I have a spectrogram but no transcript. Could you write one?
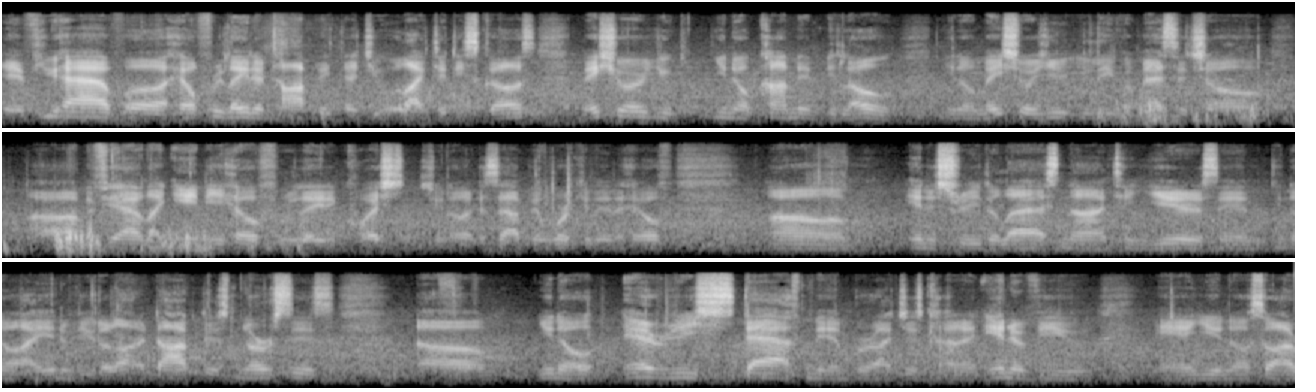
if you have a health-related topic that you would like to discuss, make sure you you know comment below. You know, make sure you, you leave a message on um, if you have like any health-related questions. You know, like I said, I've been working in the health um, industry the last nine, ten years, and you know, I interviewed a lot of doctors, nurses. Um, you know, every staff member I just kind of interview and you know so I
